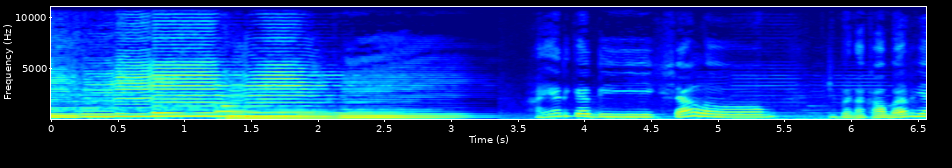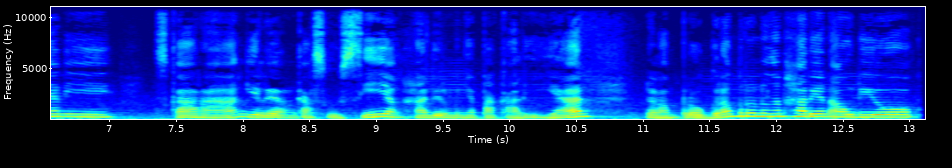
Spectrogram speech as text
Hai adik-adik, shalom. Gimana kabarnya nih? Sekarang giliran Kak Susi yang hadir menyapa kalian dalam program Renungan Harian Audio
